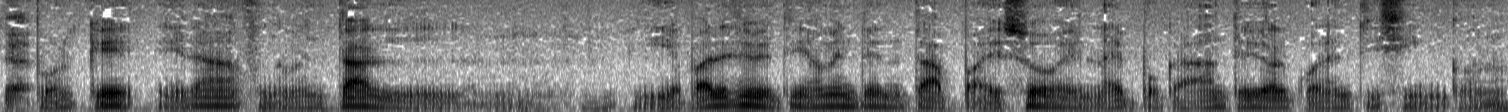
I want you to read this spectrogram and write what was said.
claro. porque era fundamental. Y aparece efectivamente en tapa, eso en la época anterior al 45, ¿no?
